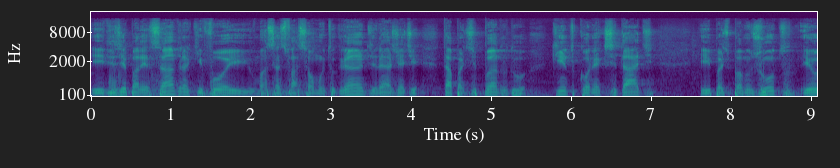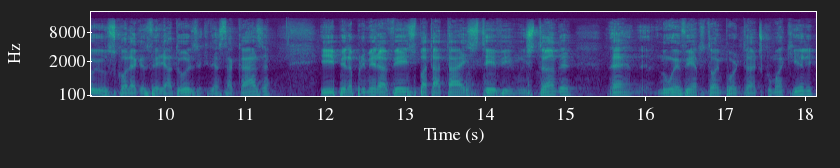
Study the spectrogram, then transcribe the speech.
e dizer para a Alessandra que foi uma satisfação muito grande, né? A gente está participando do quinto Conexidade e participamos junto, eu e os colegas vereadores aqui desta casa. E pela primeira vez, Batatais teve um standard, né, num evento tão importante como aquele.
